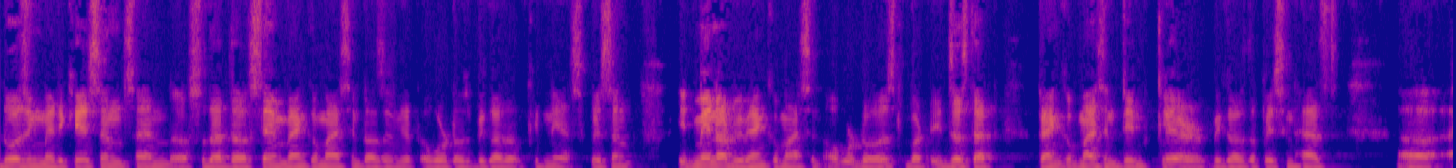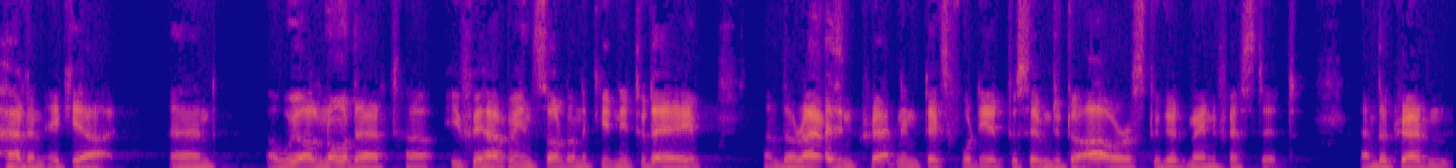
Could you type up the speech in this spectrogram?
dosing medications and uh, so that the same vancomycin doesn't get overdosed because of kidney excretion. It may not be vancomycin overdosed, but it's just that vancomycin didn't clear because the patient has uh, had an AKI. And uh, we all know that uh, if you have insult on the kidney today, the rise in creatinine takes 48 to 72 hours to get manifested and the creatinine,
